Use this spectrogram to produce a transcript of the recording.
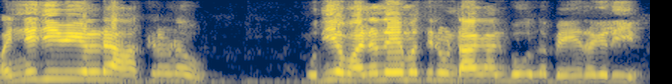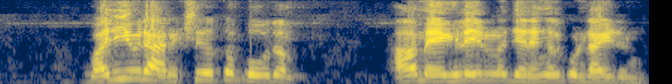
വന്യജീവികളുടെ ആക്രമണവും പുതിയ വനനിയമത്തിനുണ്ടാകാൻ പോകുന്ന ഭേദഗതിയും വലിയൊരു അരക്ഷിതത്വ ബോധം ആ മേഖലയിലുള്ള ജനങ്ങൾക്കുണ്ടായിട്ടുണ്ട്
